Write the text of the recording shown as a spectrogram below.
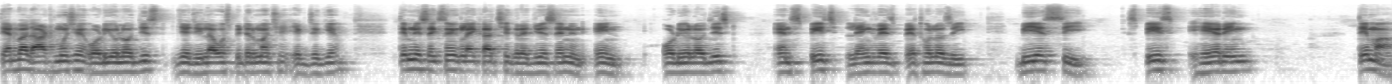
ત્યારબાદ આઠમું છે ઓડિયોલોજિસ્ટ જે જિલ્લા હોસ્પિટલમાં છે, એક જગ્યા. તેમની શૈક્ષણિક લાયકાત છે graduation in audiologist and speech language pathology BSc speech hearing તેમાં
